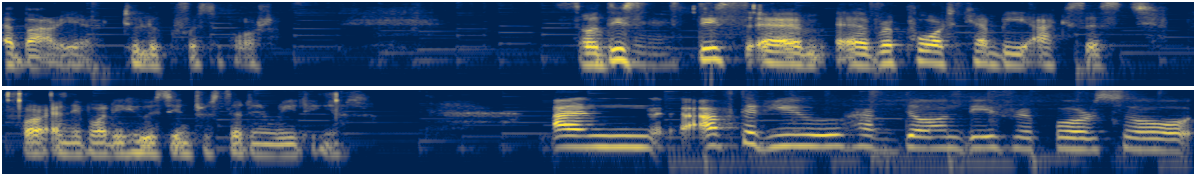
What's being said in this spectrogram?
a barrier to look for support. So okay. this this um, uh, report can be accessed for anybody who is interested in reading it. And after you have done this report, so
